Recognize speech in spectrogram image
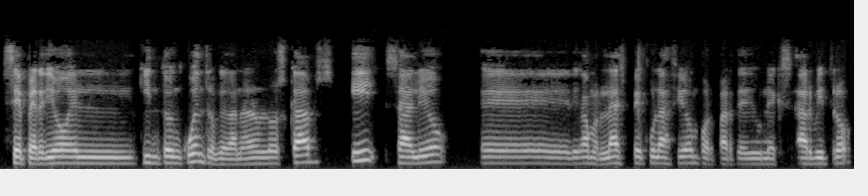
Se perdió el quinto encuentro que ganaron los Cavs y salió eh, digamos, la especulación por parte de un ex árbitro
